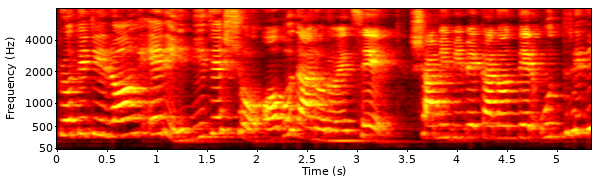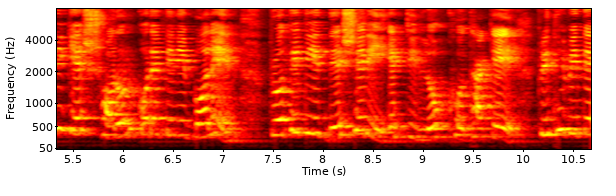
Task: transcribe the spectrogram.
প্রতিটি রং এরই নিজস্ব অবদানও রয়েছে। স্বামী বিবেকানন্দের উদ্ধৃতিকে স্মরণ করে তিনি বলেন, প্রতিটি দেশেরই একটি লক্ষ্য থাকে, পৃথিবীতে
